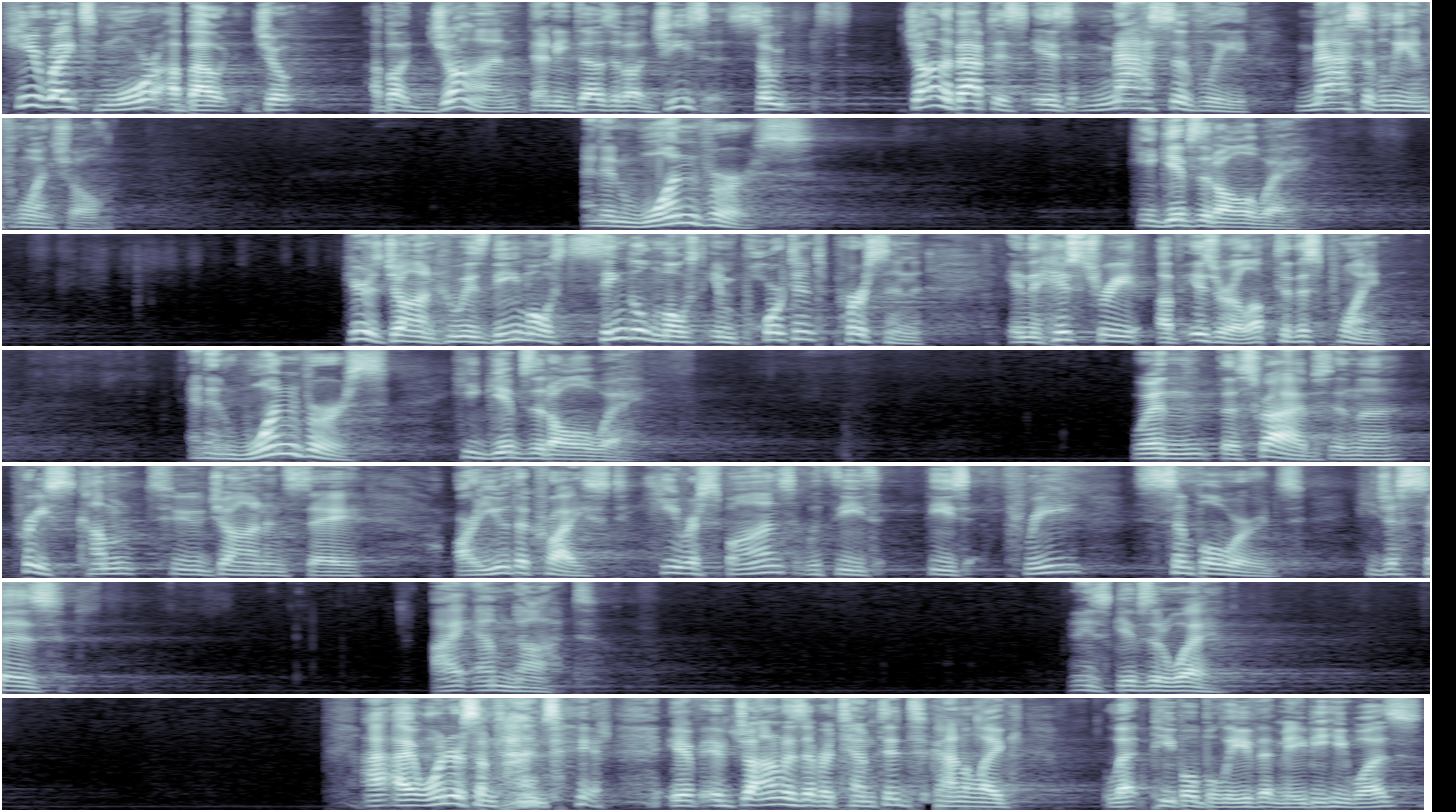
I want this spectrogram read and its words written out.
He writes more about, jo- about John than he does about Jesus. So John the Baptist is massively, massively influential. And in one verse, he gives it all away. Here's John, who is the most single most important person in the history of Israel up to this point. And in one verse, he gives it all away. When the scribes and the priests come to John and say, Are you the Christ? He responds with these, these three simple words. He just says, I am not. And he just gives it away. I, I wonder sometimes if, if John was ever tempted to kind of like let people believe that maybe he was.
